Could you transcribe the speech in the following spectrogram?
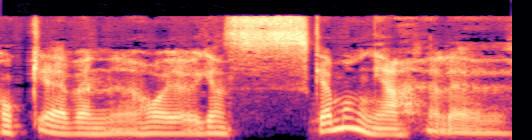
Och även har jag ganska många, eller,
